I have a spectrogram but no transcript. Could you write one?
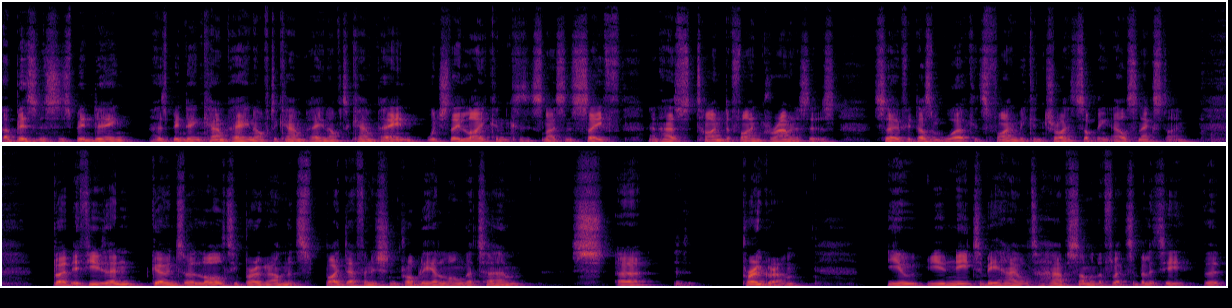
a business has been doing has been doing campaign after campaign after campaign, which they like, and because it's nice and safe and has time defined parameters. So if it doesn't work, it's fine. We can try something else next time. But if you then go into a loyalty program that's by definition probably a longer term uh, program, you you need to be able to have some of the flexibility that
